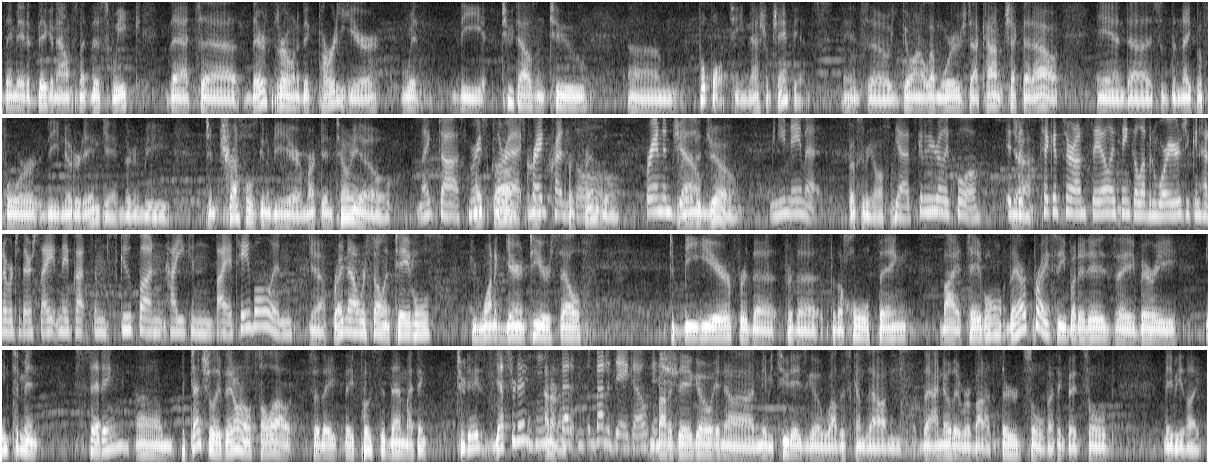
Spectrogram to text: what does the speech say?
they made a big announcement this week that uh, they're throwing a big party here with the 2002 um, football team, national champions. And so you go on 11warriors.com, check that out. And uh, this is the night before the Notre Dame game. They're going to be Jim Tressel's going to be here, Mark Dantonio, Mike Doss, Maurice Mike Clarett, Doss, Craig Craig Krenzel, Krenzel, Brandon Joe. Brandon Joe. I mean, you name it. That's going to be awesome. Yeah, it's going to be really cool. It's Yeah. a, tickets are on sale. I think Eleven Warriors. You can head over to their site, and they've got some scoop on how you can buy a table. And Yeah. Right now we're selling tables. If you want to guarantee yourself to be here for the for the for the whole thing, by a table. They are pricey, but it is a very intimate setting. Um, potentially, if they don't all sell out, so they they posted them. I think two days yesterday. I don't know about, about a day ago, about a day ago and uh, maybe two days ago while this comes out and i know they were about a third sold i think they'd sold maybe like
